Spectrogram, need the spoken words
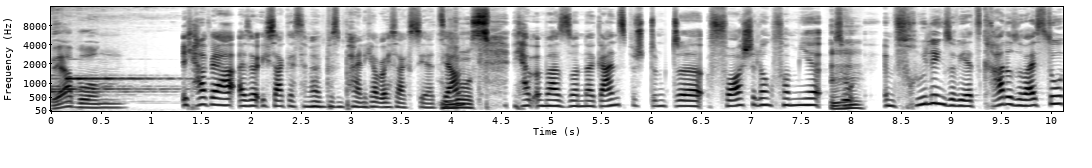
Werbung. Ich habe ja, also ich sage jetzt immer ein bisschen peinlich, aber ich sag's dir jetzt, ja. Los. Ich habe immer so eine ganz bestimmte Vorstellung von mir, so Mhm. im Frühling, so wie jetzt gerade, so weißt du,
